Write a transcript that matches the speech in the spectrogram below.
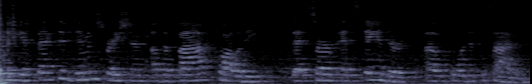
through the effective demonstration of the five qualities that serve as standards of, for the society.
